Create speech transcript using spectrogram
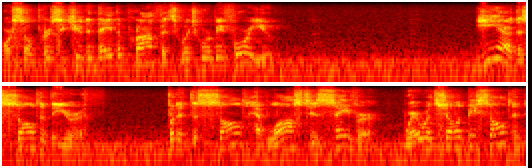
Or so persecuted they the prophets which were before you. Ye are the salt of the earth. But if the salt have lost his savor, wherewith shall it be salted?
